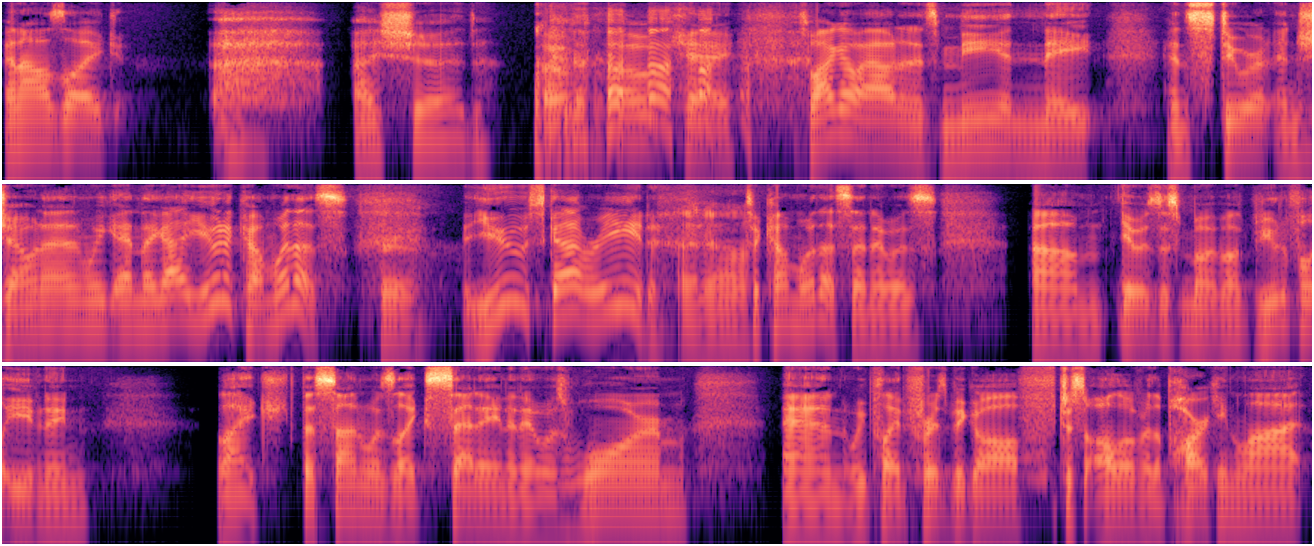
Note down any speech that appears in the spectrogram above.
And I was like, "Ah, "I should." Oh, okay. So I go out and it's me and Nate and Stuart and Jonah and we and they got you to come with us. True. You, Scott Reed, I know. to come with us, and it was, um, it was this mo- most beautiful evening. Like the sun was like setting, and it was warm, and we played frisbee golf just all over the parking lot.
